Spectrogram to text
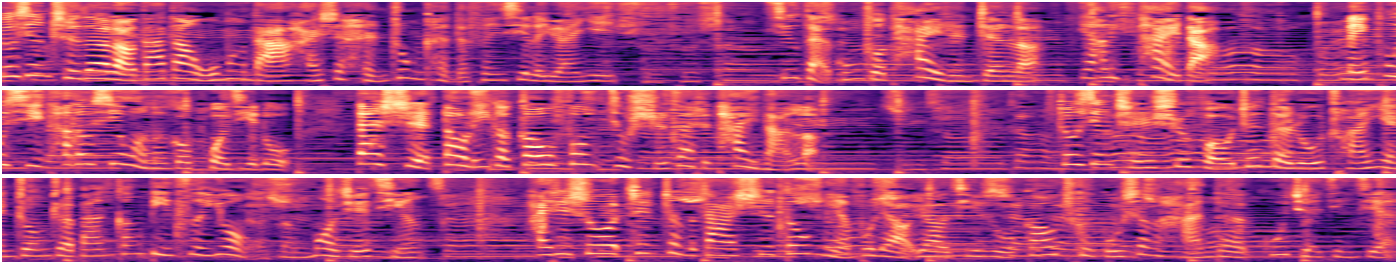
周星驰的老搭档吴孟达还是很中肯地分析了原因：星仔工作太认真了，压力太大，每部戏他都希望能够破纪录，但是到了一个高峰就实在是太难了。周星驰是否真的如传言中这般刚愎自用、冷漠绝情，还是说真正的大师都免不了要进入高处不胜寒的孤绝境界？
